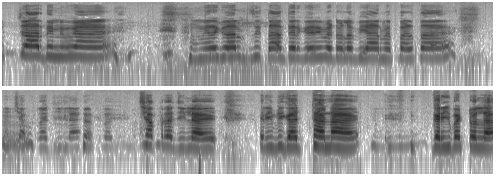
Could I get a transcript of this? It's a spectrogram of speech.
चार। दिन हुआ है। मेरे घर सिताब तेरे गरीब बटोला बिहार में पड़ता है। छपरा जिला। छपरा जिला। है रिबीगंज थाना है। गरीब टोला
